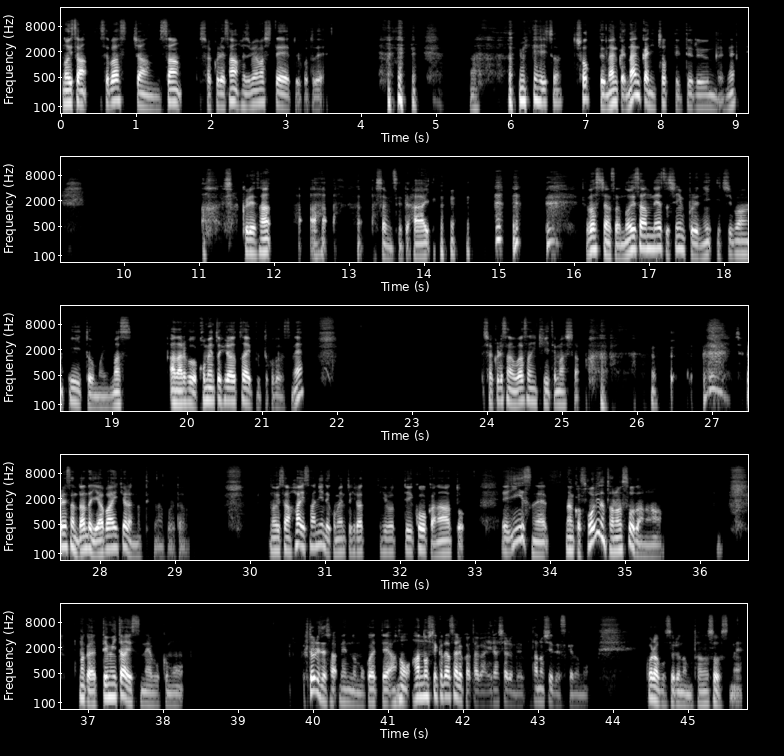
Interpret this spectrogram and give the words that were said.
ノイさん、セバスチャンさん、シャクレさん、はじめまして、ということで。みえいさん、ちょって、なんか、なんかにちょって言ってるんだよね。シャクレさん、あ、あ、あしゃみついて、はい。セバスチャンさん、ノイさんのやつシンプルに一番いいと思います。あ、なるほど。コメント拾うタイプってことですね。シャクレさん噂に聞いてました。シャクレさんだんだんやばいキャラになってくな、これ多分。ノイさん、はい、3人でコメント拾っていこうかなと。え、いいですね。なんかそういうの楽しそうだな。なんかやってみたいですね、僕も。一人で喋るのもこうやって、あの、反応してくださる方がいらっしゃるんで楽しいですけども。コラボするのも楽しそうですね。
